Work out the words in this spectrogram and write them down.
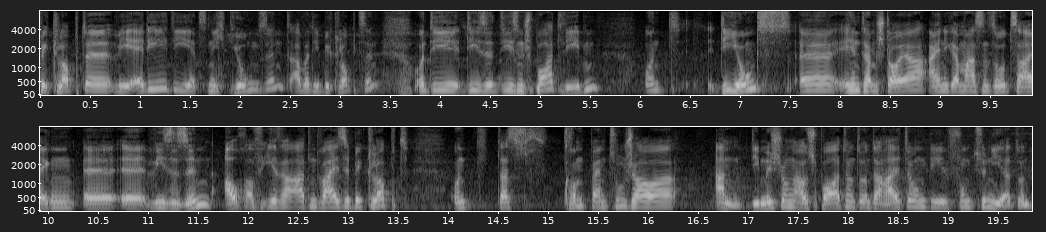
Bekloppte wie Eddie, die jetzt nicht jung sind, aber die bekloppt sind und die diese, diesen Sport lieben. Und die Jungs äh, hinterm Steuer einigermaßen so zeigen, äh, äh, wie sie sind, auch auf ihre Art und Weise bekloppt. Und das kommt beim Zuschauer an. Die Mischung aus Sport und Unterhaltung, die funktioniert. Und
